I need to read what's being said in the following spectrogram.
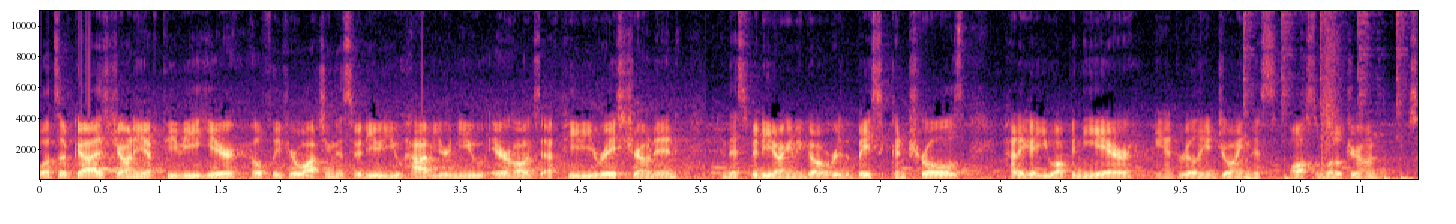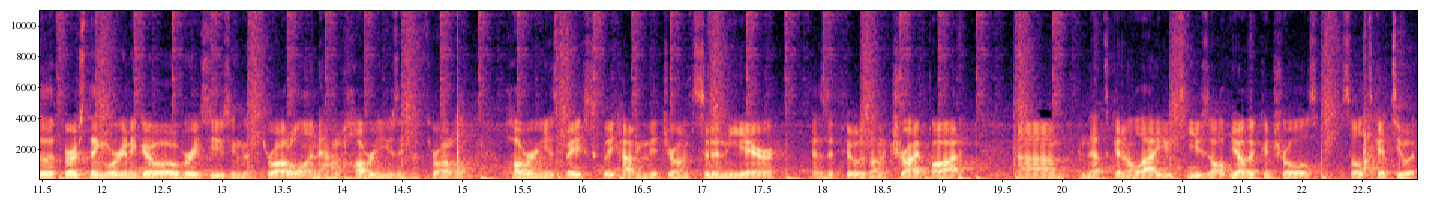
What's up guys, Johnny FPV here. Hopefully if you're watching this video, you have your new Airhogs FPV race drone in. In this video, I'm gonna go over the basic controls, how to get you up in the air, and really enjoying this awesome little drone. So the first thing we're gonna go over is using the throttle and how to hover using the throttle. Hovering is basically having the drone sit in the air as if it was on a tripod, um, and that's gonna allow you to use all the other controls, so let's get to it.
